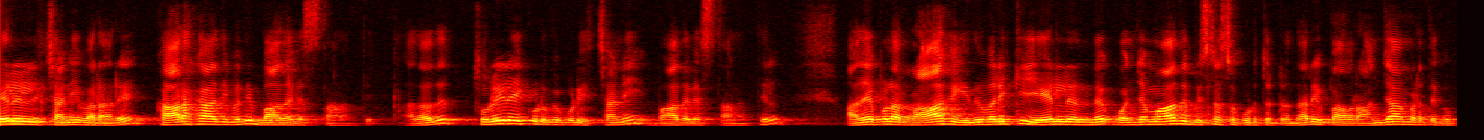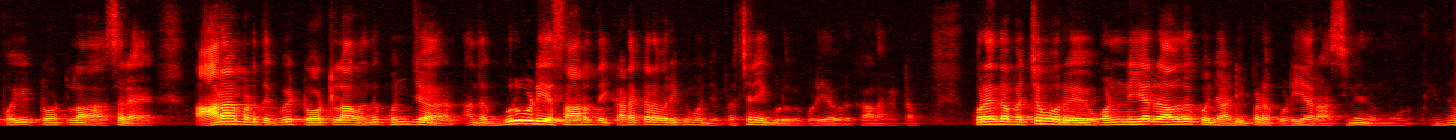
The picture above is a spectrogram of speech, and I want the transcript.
ஏழில் சனி வராரு. காரகாதிபதி பாதகஸ்தானத்தில். அதாவது தொழிலை கொடுக்கக்கூடிய சனி பாதகஸ்தானத்தில். அதே போல் ராகு இது வரைக்கும் ஏழுல இருந்து கொஞ்சமாவது பிஸ்னஸை கொடுத்துட்டு இருந்தார். இப்போ அவர் அஞ்சாம் இடத்துக்கு போய் டோட்டலாக சரி ஆறாம் இடத்துக்கு போய் டோட்டலாக வந்து கொஞ்சம் அந்த குருவுடைய சாரத்தை கடக்கிற வரைக்கும் கொஞ்சம் பிரச்சனை கொடுக்கக்கூடிய ஒரு காலகட்டம். குறைந்தபட்சம் ஒரு ஒன் இயராவது கொஞ்சம் அடிப்படக்கூடிய ராசின்னு இந்த மூணு. இந்த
